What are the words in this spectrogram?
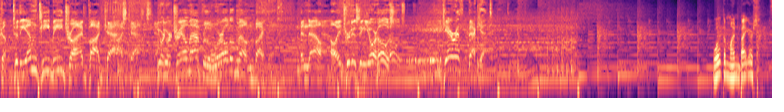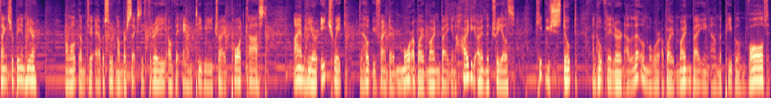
Welcome to the MTB Tribe Podcast, your, your trail map for the world of mountain biking. And now, I'll introducing your host, Gareth Beckett. Welcome, mountain bikers. Thanks for being here, and welcome to episode number 63 of the MTB Tribe podcast. I am here each week to help you find out more about mountain biking how to get out on the trails keep you stoked, and hopefully learn a little more about mountain biking and the people involved.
